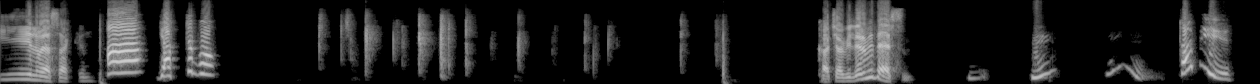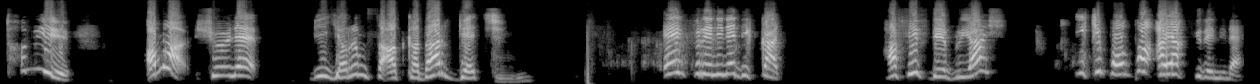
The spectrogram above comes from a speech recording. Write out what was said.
Eğilme sakın. yattı bu. Kaçabilir mi dersin? Tabii, tabii. Ama şöyle bir yarım saat kadar geç. El frenine dikkat. Hafif debriyaj, iki pompa ayak frenine.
